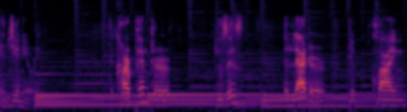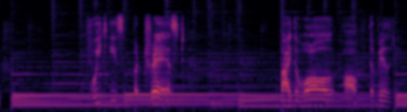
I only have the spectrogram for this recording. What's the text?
engineering. The carpenter uses the ladder to climb which is buttressed by the wall of the building.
